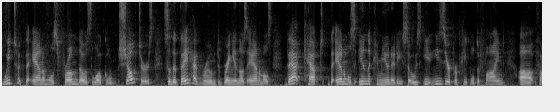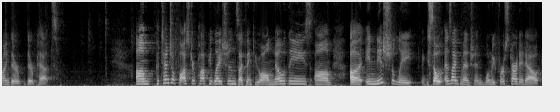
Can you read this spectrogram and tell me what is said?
we took the animals from those local shelters so that they had room to bring in those animals. That kept the animals in the community, so it was e easier for people to find, uh, find their, their pets. Um, potential foster populations, I think you all know these. Um, uh, initially, so as I've mentioned, when we first started out,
